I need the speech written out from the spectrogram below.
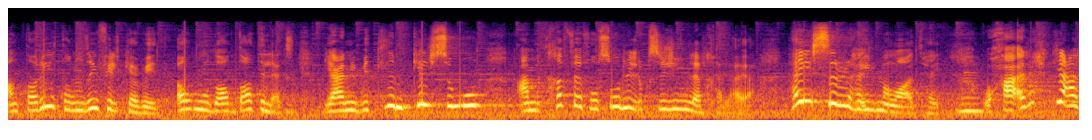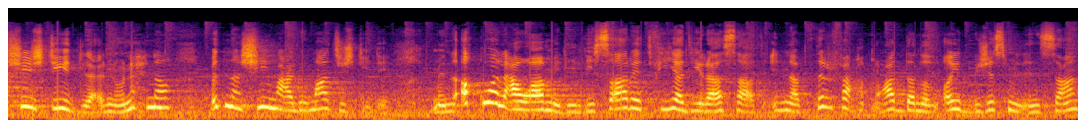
عن طريق تنظيف الكبد أو مضادات الأكس. يعني بتلم كل سموم عم تخفف وصول الأكسجين للخلايا. هي سر هي المواد هي وحنحكي على شيء جديد لأنه نحن بدنا شيء معلومات جديدة. من أقوى العوامل اللي صارت فيها دراسات إنها بترفع معدل الأيض بجسم الإنسان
